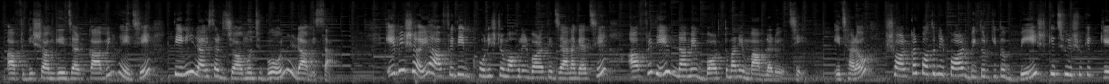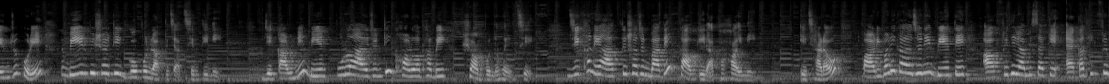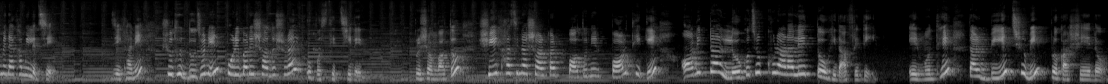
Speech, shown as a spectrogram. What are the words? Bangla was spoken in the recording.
আফ্রিদির সঙ্গে যার কাবিন হয়েছে, তিনি রাইসার যমজ বোন রামিসা। এ বিষয়ে আফ্রিদির ঘনিষ্ঠ মহলের বরাতে জানা গেছে, আফ্রিদির নামে বর্তমানে মামলা রয়েছে। এছাড়াও সরকার পতনের পর বিতর্কিত বেশ কিছু ইস্যুকে কেন্দ্র করে বিয়ের বিষয়টি গোপন রাখতে চাচ্ছেন তিনি। যে কারণে বিয়ের পুরো আয়োজনটি ঘরোয়াভাবেই সম্পন্ন হয়েছে। যেখানে আত্মীয় স্বজন বাদে কাউকে রাখা হয়নি। এছাড়াও পারিবারিক আয়োজনে বিয়েতে আফ্রিদি রামিসাকে একাধিক প্রেমে দেখা মিলেছে, যেখানে শুধু দুজনের পরিবারের সদস্যরাই উপস্থিত ছিলেন। প্রসঙ্গত, শেখ হাসিনা সরকার পতনের পর থেকে অনেকটা লোকচক্ষুর আড়ালে তৌহিদ আফ্রিদি। এর মধ্যে তার বিয়ের ছবি প্রকাশ্যে এলো।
